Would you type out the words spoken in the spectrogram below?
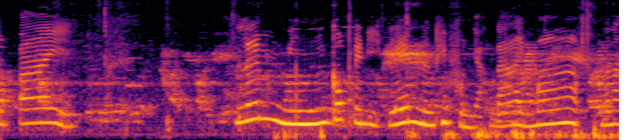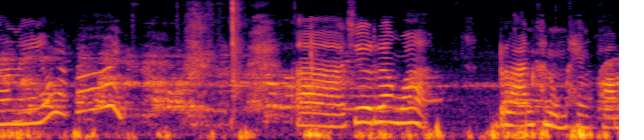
อไป เล่มนี้ก็เป็นอีกเล่มหนึ่งที่ฝนอยากได้มากมานานแล้วอยากได้อ่าชื่อเรื่องว่า ร้านขนมแห่งความ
